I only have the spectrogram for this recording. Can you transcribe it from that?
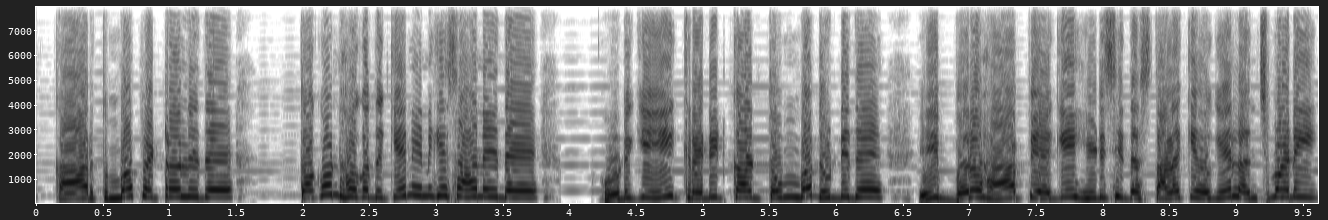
ಕಾರ್ ತುಂಬಾ ಪೆಟ್ರೋಲ್ ಇದೆ. ತಗೊಂಡ್ ಹೋಗೋದಕ್ಕೆ ನಿನಗೆ ಸಹನೆ ಇದೆ. ಹುಡುಗಿ ಕ್ರೆಡಿಟ್ ಕಾರ್ಡ್ ತುಂಬಾ ದುಡ್ಡಿದೆ. ಇಬ್ಬರು ಹ್ಯಾಪಿಯಾಗಿ ಹಿಡಿಸಿದ ಸ್ಥಳಕ್ಕೆ ಹೋಗಿ ಲಂಚ್ ಮಾಡಿ.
